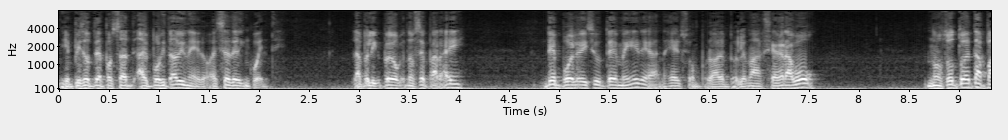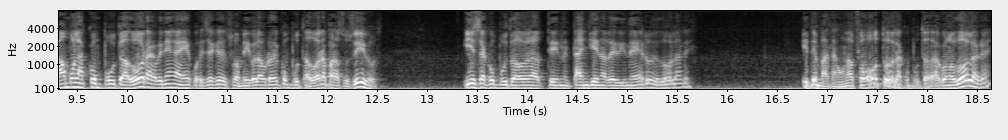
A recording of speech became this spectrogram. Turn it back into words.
Y empiezo a depositar, a depositar dinero a ese delincuente. La película pero no se para ahí. Después le dice usted, mire, Nelson, pero el problema se agravó. Nosotros destapamos las computadoras que venían ahí, acuérdense que su amigo le de computadora para sus hijos. Y esa computadora tiene, tan llena de dinero, de dólares. Y te matan una foto de la computadora con los dólares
